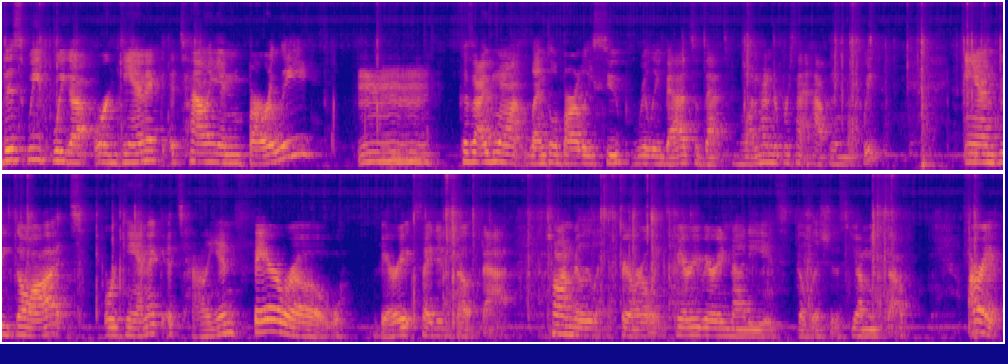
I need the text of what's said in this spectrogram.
this week we got organic Italian barley. Because mm, I want lentil barley soup really bad, so that's 100% happening this week. And we got organic Italian farro. Very excited about that. Sean really likes farro. It's very, very nutty. It's delicious, yummy stuff. All right,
